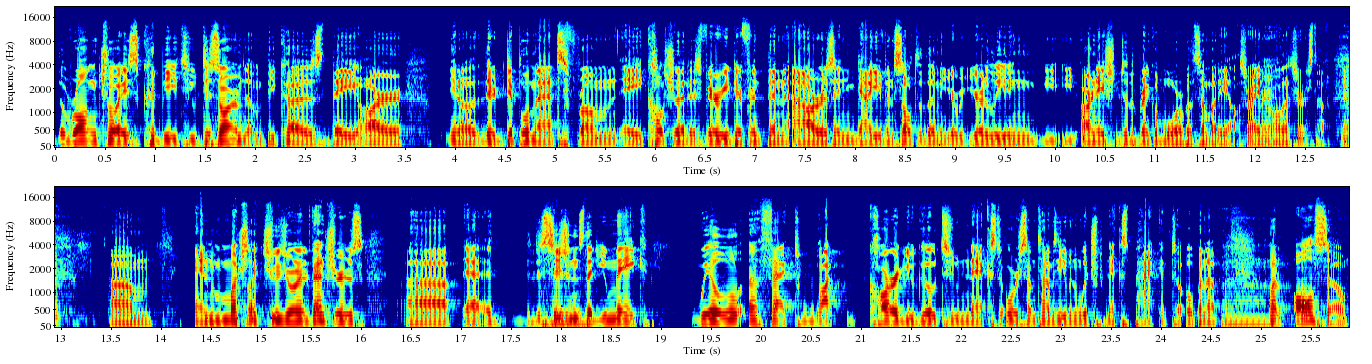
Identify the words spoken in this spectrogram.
the wrong choice could be to disarm them because they are you know they're diplomats from a culture that is very different than ours and now you've insulted them and you're you're leading our nation to the brink of war with somebody else right, and all that sort of stuff Yeah. Um, and much like choose your own adventures uh, uh, the decisions that you make will affect what card you go to next or sometimes even which next packet to open up but also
